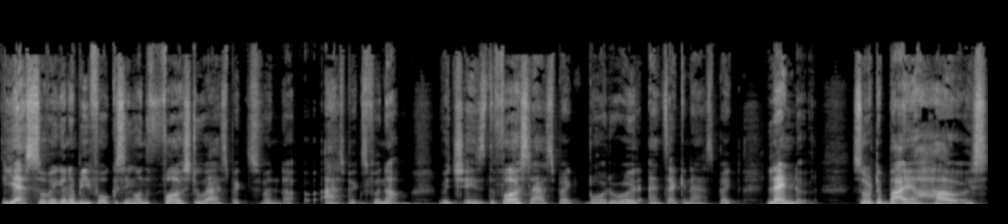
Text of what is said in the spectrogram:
yes so we're going to be focusing on the first two aspects for uh, aspects for now which is the first aspect borrower and second aspect lender so to buy a house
